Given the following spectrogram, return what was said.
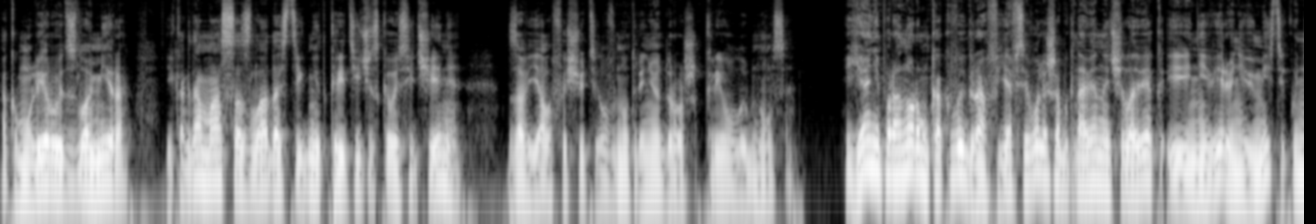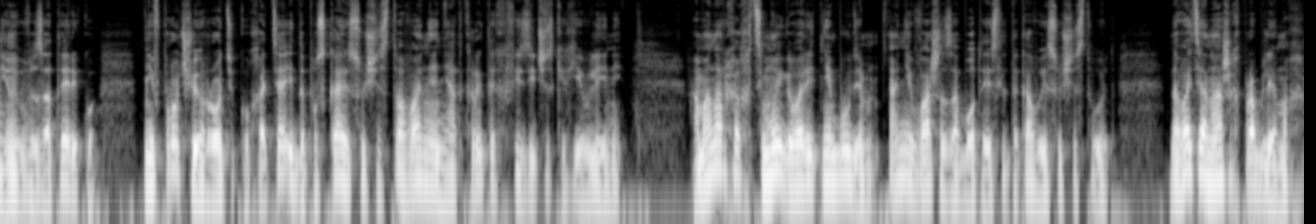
аккумулирует зло мира, и когда масса зла достигнет критического сечения, Завьялов ощутил внутреннюю дрожь, криво улыбнулся. «Я не паранорм, как вы, граф, я всего лишь обыкновенный человек и не верю ни в мистику, ни в эзотерику, ни в прочую эротику, хотя и допускаю существование неоткрытых физических явлений. О монархах тьмы говорить не будем, они ваша забота, если таковые существуют». Давайте о наших проблемах.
